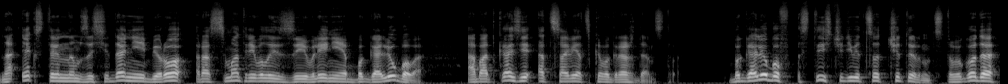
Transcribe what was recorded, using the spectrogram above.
На экстренном заседании бюро рассматривалось заявление Боголюбова об отказе от советского гражданства. Боголюбов с 1914 года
